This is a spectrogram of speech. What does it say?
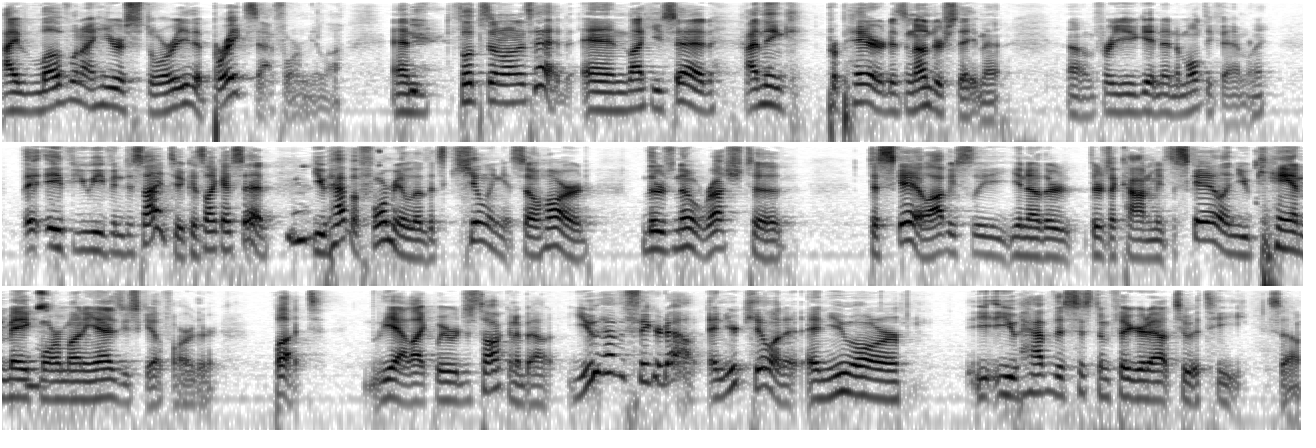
I love when I hear a story that breaks that formula and flips it on its head. And like you said, I think prepared is an understatement um, for you getting into multifamily. If you even decide to, because like I said, you have a formula that's killing it so hard. There's no rush to to scale. Obviously, you know there there's economies to scale, and you can make more money as you scale farther. But yeah, like we were just talking about, you have it figured out, and you're killing it, and you are you have the system figured out to a T. So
